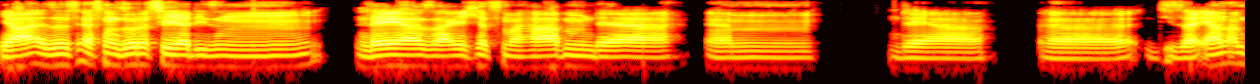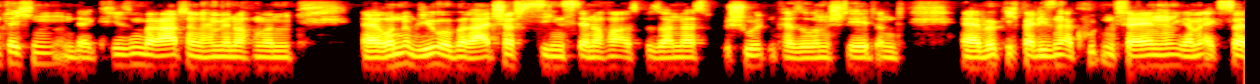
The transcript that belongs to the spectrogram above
Ja, also es ist erstmal so, dass wir ja diesen Layer, sage ich jetzt mal, haben, der, ähm, der äh, dieser Ehrenamtlichen und der Krisenberater. Dann haben wir noch einen äh, rund um die Uhr Bereitschaftsdienst, der nochmal aus besonders beschulten Personen steht. Und äh, wirklich bei diesen akuten Fällen, wir haben ein extra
